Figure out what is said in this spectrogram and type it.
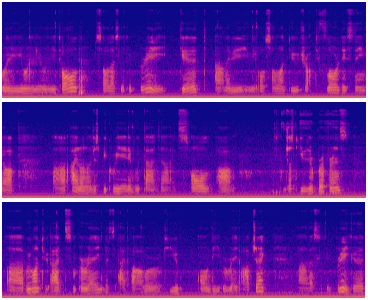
really really really tall. So that's looking pretty good uh, maybe we also want to drop the floor this thing up. Uh, I don't know just be creative with that. Uh, it's all um, just user preference. Uh, we want to add some array. Let's add our cube on the array object. Uh, that's looking pretty good.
